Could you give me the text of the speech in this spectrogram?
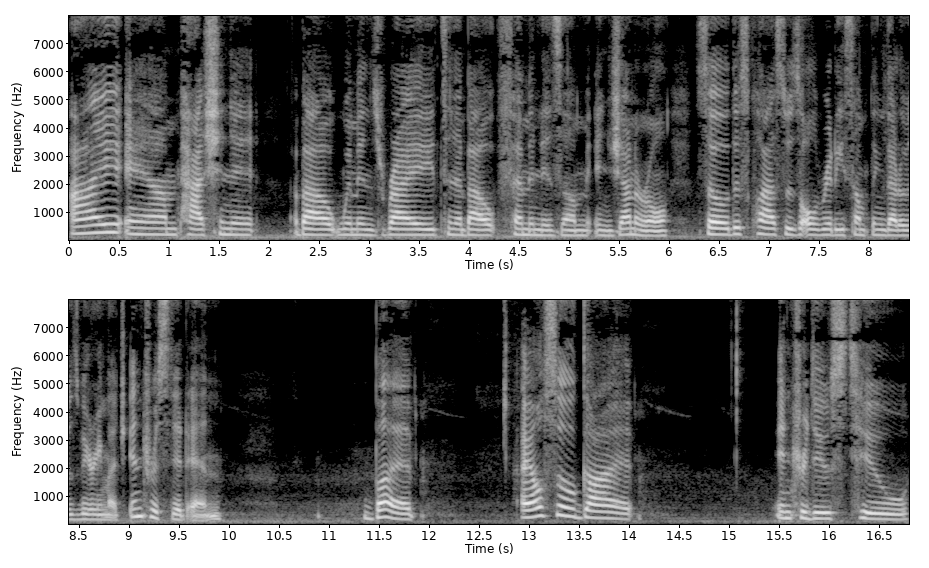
I am passionate about women's rights and about feminism in general, so this class was already something that I was very much interested in. But I also got introduced to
